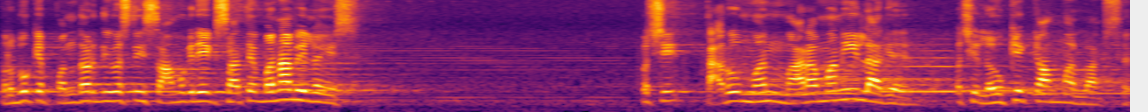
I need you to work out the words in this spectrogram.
પ્રભુ કે પંદર દિવસની સામગ્રી એક સાથે બનાવી લઈશ. પછી તારું મન મારામાં નહીં લાગે, પછી લૌકિક કામમાં લાગશે.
